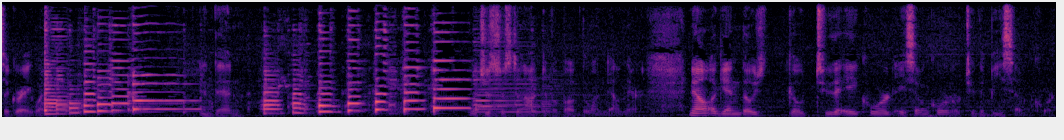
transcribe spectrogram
It's a great way. And then, which is just an octave above the one down there. Now, again, those go to the A chord, A7 chord, or to the B7 chord.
